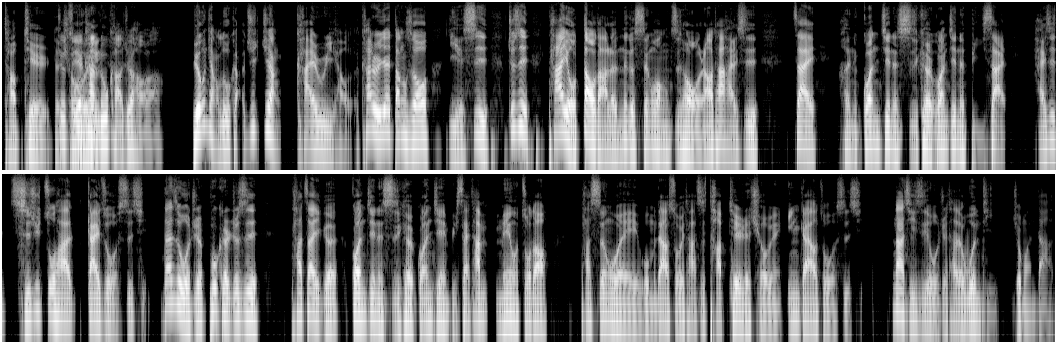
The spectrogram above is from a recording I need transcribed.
top tier 的，就直接看卢卡就好了，不用讲卢卡，就就讲 Kyrie 好了。Kyrie 在当时候也是，就是他有到达了那个声望之后，然后他还是在很关键的时刻、关键的比赛，还是持续做他该做的事情。但是我觉得 Booker 就是他在一个关键的时刻、关键的比赛，他没有做到。他身为我们大家所谓他是 top tier 的球员，应该要做的事情，那其实我觉得他的问题就蛮大的。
